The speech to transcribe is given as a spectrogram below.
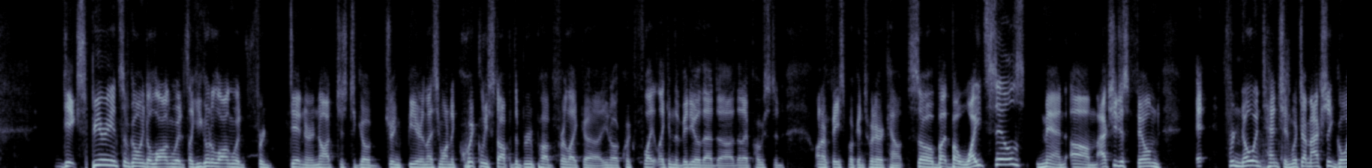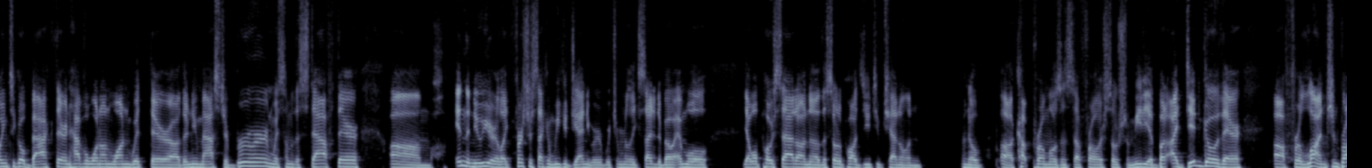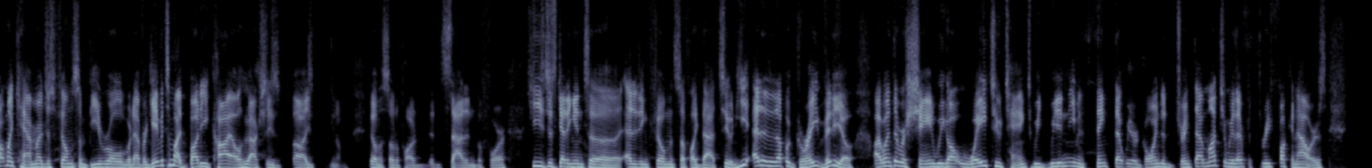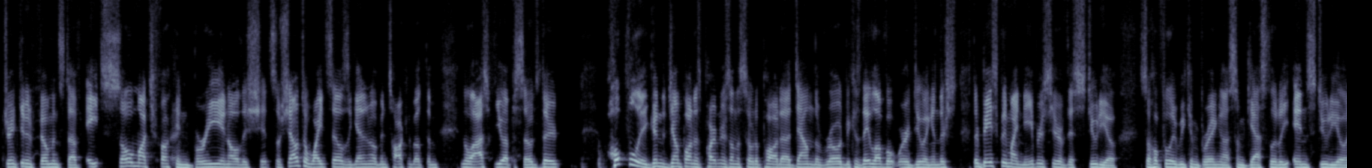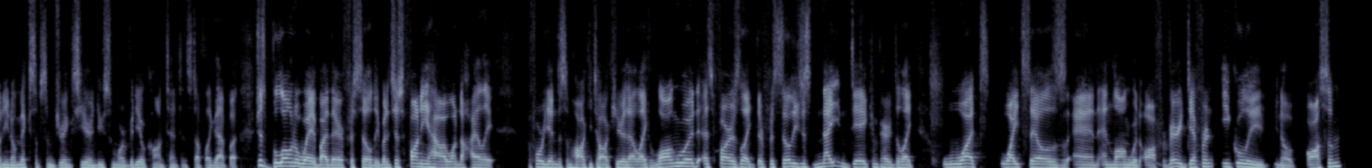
the experience of going to Longwood. It's like you go to Longwood for dinner, not just to go drink beer, unless you want to quickly stop at the brew pub for like a you know a quick flight, like in the video that uh, that I posted on our Facebook and Twitter account. So, but but White Sails, man, um, I actually just filmed it for no intention, which I'm actually going to go back there and have a one on one with their uh, their new master brewer and with some of the staff there um in the new year like first or second week of january which i'm really excited about and we'll yeah we'll post that on uh, the sota pods youtube channel and you know uh, cut promos and stuff for all our social media but i did go there uh, for lunch and brought my camera just filmed some b-roll or whatever gave it to my buddy kyle who actually is uh, he's you know been on the sota pod and sat in before he's just getting into editing film and stuff like that too and he edited up a great video I went there with Shane. We got way too tanked. We we didn't even think that we were going to drink that much, and we were there for three fucking hours drinking and filming stuff. Ate so much fucking brie and all this shit. So shout out to White Sails again. I know I've been talking about them in the last few episodes. They're hopefully going to jump on as partners on the Sota Pod uh, down the road because they love what we're doing, and they're they're basically my neighbors here of this studio. So hopefully we can bring uh, some guests literally in studio and you know mix up some drinks here and do some more video content and stuff like that. But just blown away by their facility. But it's just funny how I wanted to highlight before we get into some hockey talk here that like Longwood, as far as like their facility, just night and day compared to like what White Sails and and Longwood offer. Very different, equally you know awesome.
